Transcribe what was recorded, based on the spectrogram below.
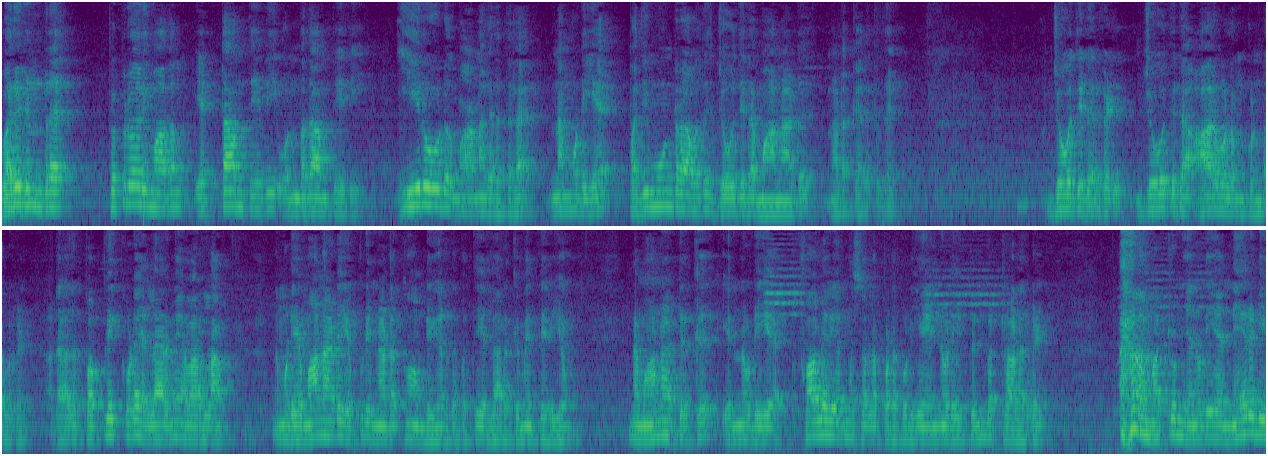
வருகின்ற பிப்ரவரி மாதம் எட்டாம் தேதி ஒன்பதாம் தேதி ஈரோடு மாநகரத்தில் நம்முடைய பதிமூன்றாவது ஜோதிட மாநாடு நடக்க இருக்குது. ஜோதிடர்கள் ஜோதிட ஆர்வலம் கொண்டவர்கள் அதாவது பப்ளிக் கூட எல்லாருமே வரலாம். நம்முடைய மாநாடு எப்படி நடக்கும் அப்படிங்கிறத பற்றி எல்லாருக்குமே தெரியும். இந்த மாநாட்டிற்கு என்னுடைய ஃபாலோயர்னு சொல்லப்படக்கூடிய என்னுடைய பின்பற்றாளர்கள் மற்றும் என்னுடைய நேரடி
